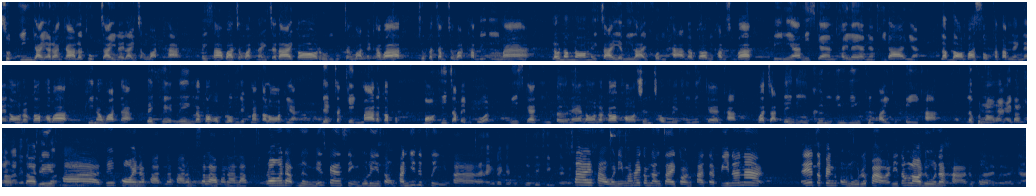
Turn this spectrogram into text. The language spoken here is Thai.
สุดยิ่งใหญ่อลังการและถูกใจหลาย ๆ จังหวัดค่ะ ไม่ทราบว่าจังหวัดไหนจะได้ก็รุนทุกจังหวัดนะคะว่าชุดประจำจังหวัดทำได้ดีมาก แล้วน้อง ๆ ในใจมีหลายคนค่ะ แล้วก็มีความรู้สึกว่าปีนี้มิสแกนไทยแลนด์เนี่ยที่ได้เนี่ยรับรองว่าสมกับตำแหน่งแน่นอน แล้วก็เพราะว่าพี่นวัดน่ะได้เทรนนิ่งแล้วก็อบรมเด็กมาตลอดเนี่ยเด็กจะเก่งมากแล้วก็เหมาะที่จะไปประกวดมิสแกนอินเตอร์แน่นอน แล้วก็ขอชื่นชมเวทีมิสแกนค่ะ ว่าจัดได้ดีขึ้นยิ่งยิ่งๆขึ้นไปทุกปีค่ะ แล้วคุณน้องว่าไงบ้างคะสวัสดีค่ะ ชื่อพลอยนภัสนะคะนภัสราพนารักษ์รองอันดับหนึ่งมิสแกรนสิงห์บุรี 2024 ค่ะให้กำลังใจเพื่อนๆที่ชิงชัยวันนี้ใช่ค่ะ วันนี้มาให้กำลังใจก่อนค่ะ แต่ปีหน้าหน้าเอ๊ะจะเป็นของหนูหรือเปล่า อันนี้ต้องรอดูนะคะ ทุกคน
